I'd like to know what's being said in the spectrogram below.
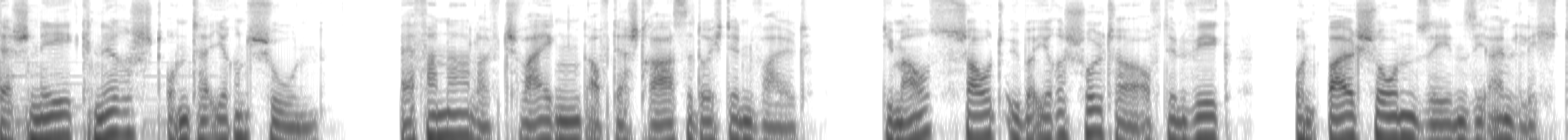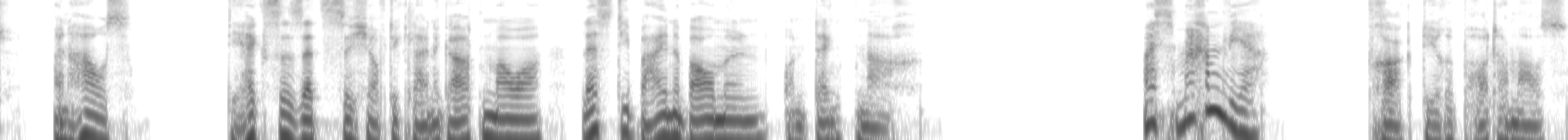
Der Schnee knirscht unter ihren Schuhen. Befana läuft schweigend auf der Straße durch den Wald. Die Maus schaut über ihre Schulter auf den Weg, und bald schon sehen sie ein Licht, ein Haus. Die Hexe setzt sich auf die kleine Gartenmauer, lässt die Beine baumeln und denkt nach. Was machen wir? fragt die Reportermaus.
